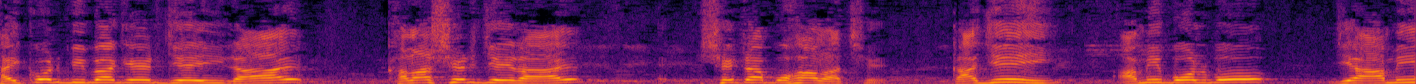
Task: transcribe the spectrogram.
হাইকোর্ট বিভাগের যেই রায়, খালাসের যে রায়, সেটা বহাল আছে। কাজেই আমি বলব যে আমি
